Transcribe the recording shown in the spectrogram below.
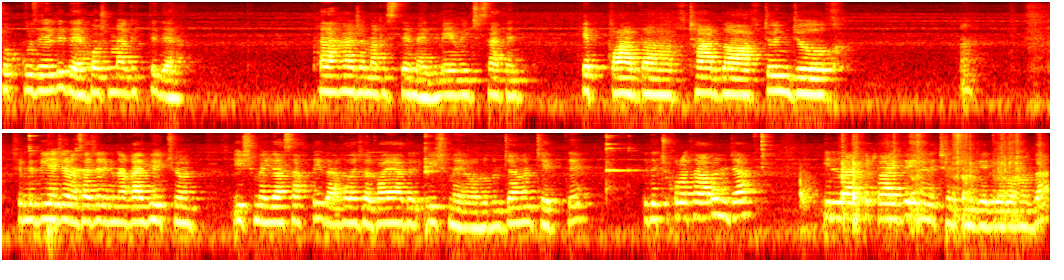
Çok güzeldi de hoşuma gitti de. Para harcamak istemedim. Evin içi zaten hep bardak, çardak, cıncık. Şimdi diyeceğim saçlarına kahve içiyorsun. İçme yasaklıydı arkadaşlar. Bayağıdır içmiyordum. Canım çekti. Bir de çikolata alınca illa ki kahve ile içesim geliyor onu da.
